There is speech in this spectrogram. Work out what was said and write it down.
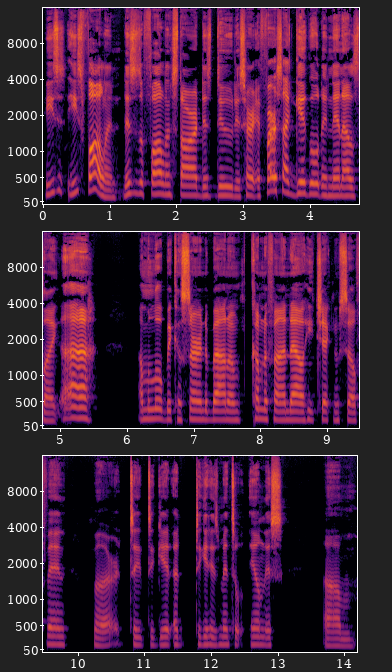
he's he's fallen. This is a fallen star. This dude is hurt. At first I giggled and then I was like, ah, I'm a little bit concerned about him. Come to find out, he checked himself in for to to get a to get his mental illness, um,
